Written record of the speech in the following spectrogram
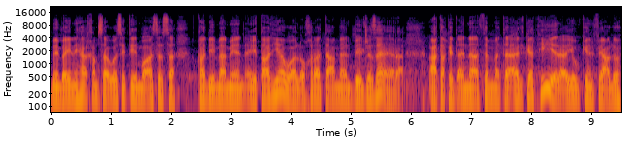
من بينها 65 مؤسسة قادمة من إيطاليا والأخرى تعمل بالجزائر. أعتقد أن ثمة الكثير يمكن فعله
